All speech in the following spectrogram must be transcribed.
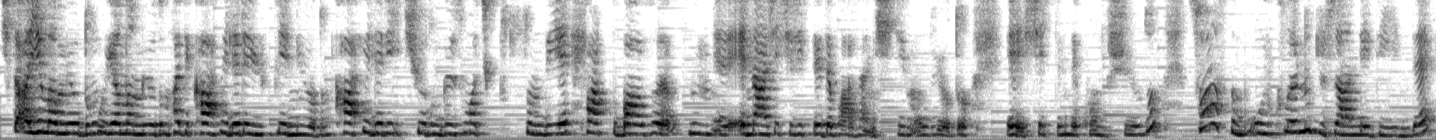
İşte ayılamıyordum, uyanamıyordum. Hadi kahvelere yükleniyordum. Kahveleri içiyordum gözüm açık tutsun diye. Farklı bazı e, enerji içecekleri de bazen içtiğim oluyordu e, şeklinde konuşuyordu. Sonrasında bu uykularını düzenlediğinde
